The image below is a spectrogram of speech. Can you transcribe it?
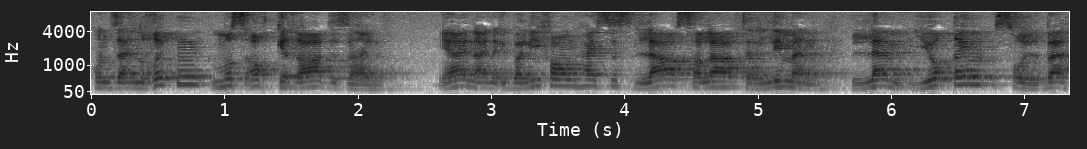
und sein Rücken muss auch gerade sein. Ja, in einer Überlieferung heißt es La salata liman lam yuqim sulbah.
